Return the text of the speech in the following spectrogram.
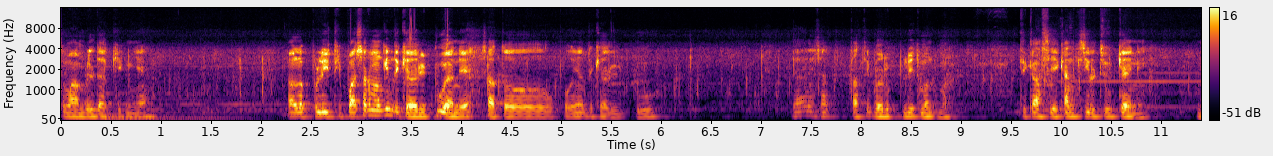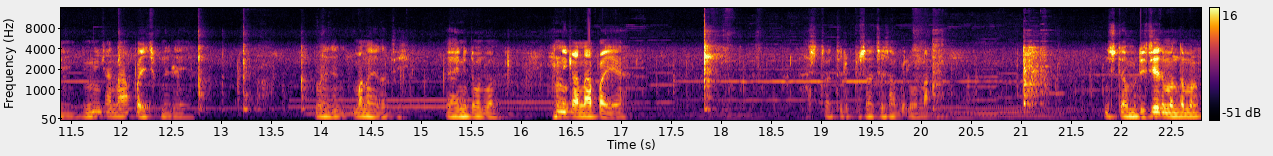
cuma ambil dagingnya. Kalau beli di pasar mungkin 3000 ribuan ya satu pokoknya 3000 ya ini satu, tadi baru beli teman-teman. Dikasih ikan kecil juga ini. Ini, ini ikan apa ya sebenarnya ya? Mana, mana ya tadi? Ya ini teman-teman. Ini ikan apa ya? Sudah direbus saja sampai lunak ini sudah mendidih teman-teman.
